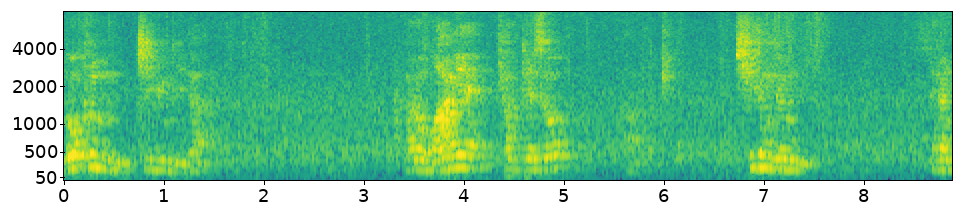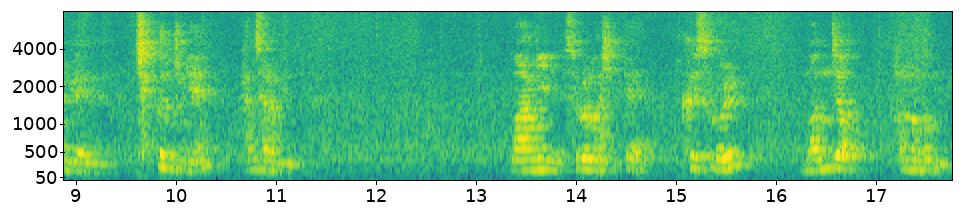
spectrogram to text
높은 직위입니다. 바로 왕의 곁에서 어, 시중드는 이런 그 측근 중에 한 사람입니다. 왕이 술을 마실 때 그 술을 먼저 한 모금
